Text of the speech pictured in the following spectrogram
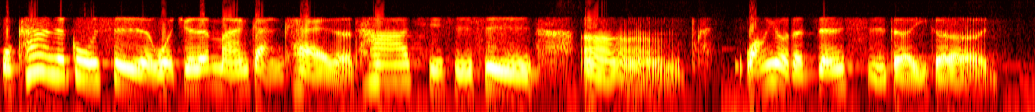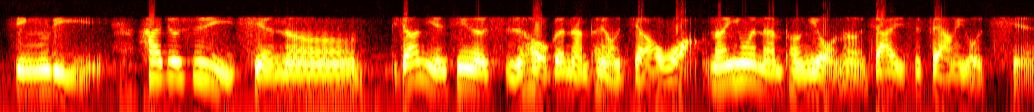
我看了这故事，我觉得蛮感慨的。他其实是嗯，网友的真实的一个。经历，她就是以前呢比较年轻的时候跟男朋友交往，那因为男朋友呢家里是非常有钱，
